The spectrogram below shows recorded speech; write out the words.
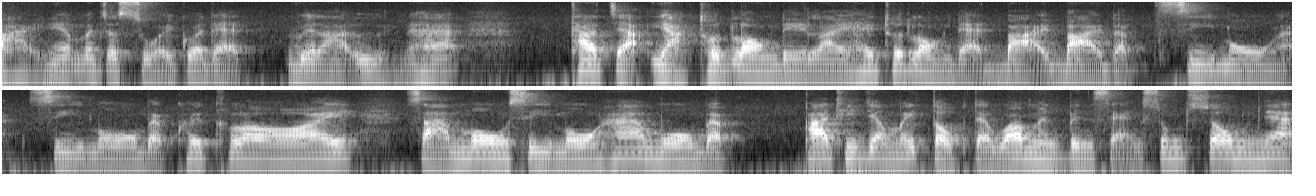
บ่ายเนี่ยมันจะสวยกว่าแดดเวลาอื่นนะฮะ ถ้าจะอยากทดลองเดย์ไลท์ให้ทดลองแดดบ่ายบ่ายแบบ4โมงอะ4โมงแบบค่อยๆ3โมง4โมง5โมงแบบพระอาทิตย์ยังไม่ตกแต่ว่ามันเป็นแสงส้มๆเนี่ย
